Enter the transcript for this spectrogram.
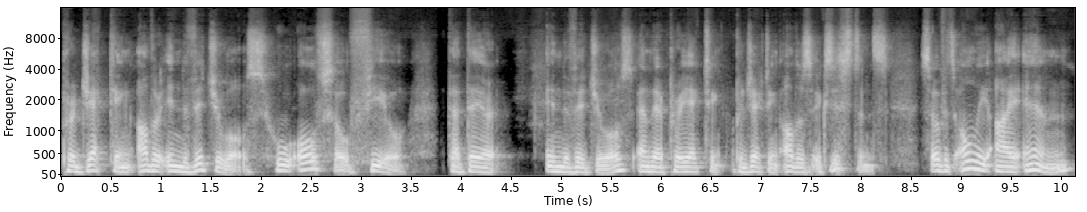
projecting other individuals who also feel that they are individuals and they're projecting projecting others' existence. So if it's only I am,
